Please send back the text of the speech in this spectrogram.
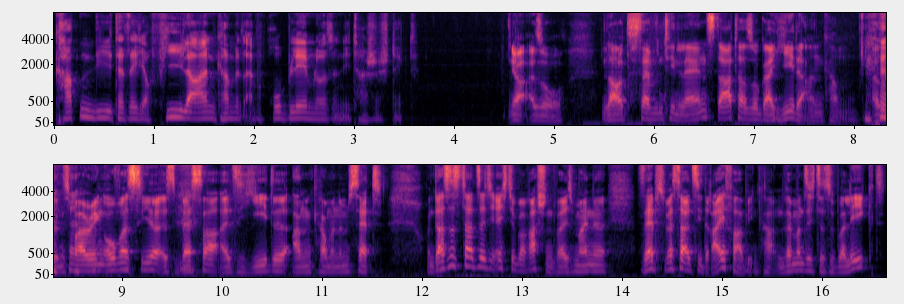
Karten, die tatsächlich auch viele ankamen, jetzt einfach problemlos in die Tasche steckt. Ja, also laut 17 Lands Data sogar jede Ankamen. Also Inspiring Overseer ist besser als jede Ankamen im Set. Und das ist tatsächlich echt überraschend, weil ich meine, selbst besser als die dreifarbigen Karten. Wenn man sich das überlegt,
